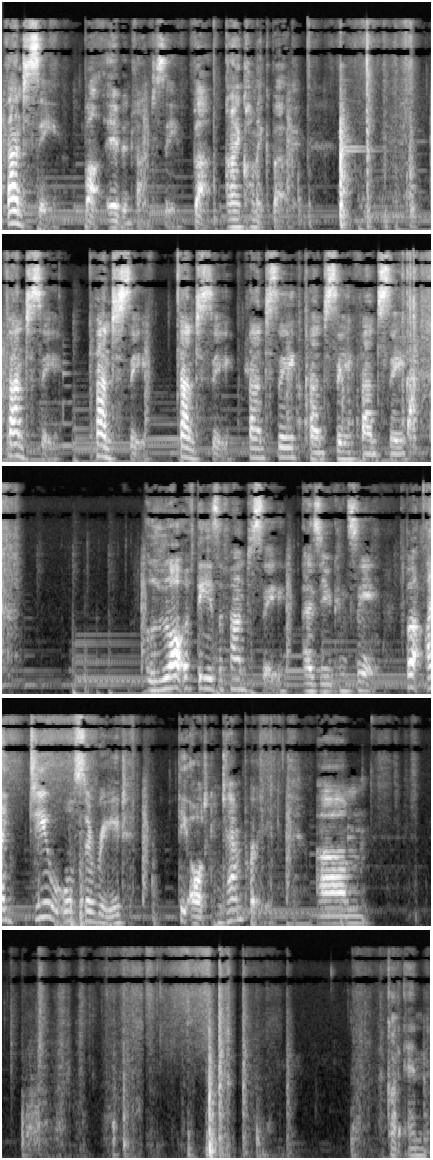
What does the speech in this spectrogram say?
fantasy. Well, urban fantasy, but an iconic book. Fantasy, fantasy, fantasy, fantasy, fantasy, fantasy. A lot of these are fantasy, as you can see. But I do also read the odd contemporary. Um, I got it in.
